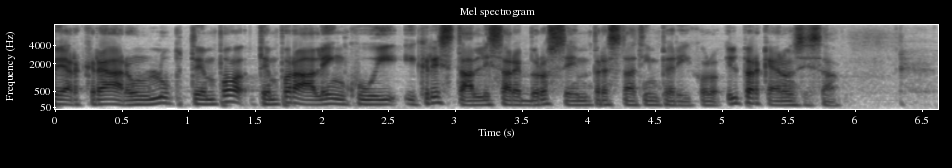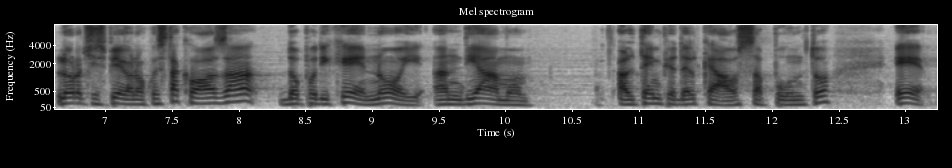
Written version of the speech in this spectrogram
per creare un loop tempo- temporale in cui i cristalli sarebbero sempre stati in pericolo. Il perché non si sa. Loro ci spiegano questa cosa, dopodiché noi andiamo al Tempio del Caos, appunto, e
